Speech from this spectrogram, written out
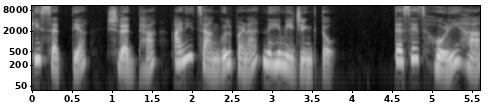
की सत्य श्रद्धा आणि चांगुलपणा नेहमी जिंकतो. तसेच होळी हा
